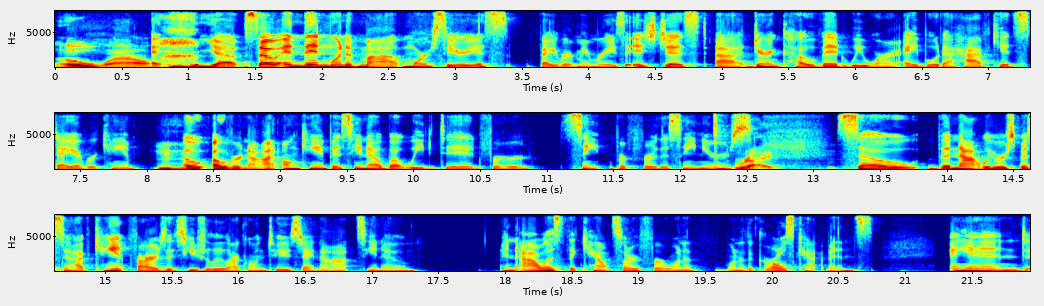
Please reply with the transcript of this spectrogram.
oh wow. Uh, yep. So, and then one of my more serious favorite memories is just uh, during COVID, we weren't able to have kids stay over camp o- overnight on campus, you know, but we did for for, for the seniors. Right. So the night we were supposed to have campfires, it's usually like on Tuesday nights, you know. And I was the counselor for one of one of the girls' cabins, and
